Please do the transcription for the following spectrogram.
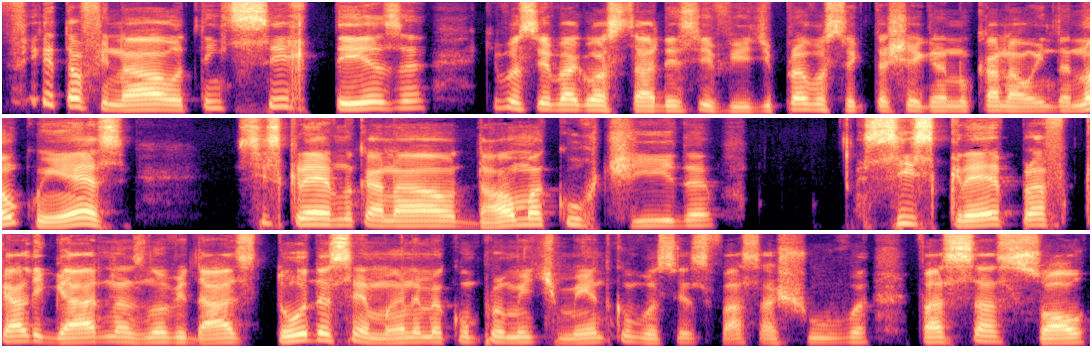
fique até o final, eu tenho certeza que você vai gostar desse vídeo. E para você que está chegando no canal e ainda não conhece, se inscreve no canal, dá uma curtida, se inscreve para ficar ligado nas novidades. Toda semana meu comprometimento com vocês. Faça chuva, faça sol,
